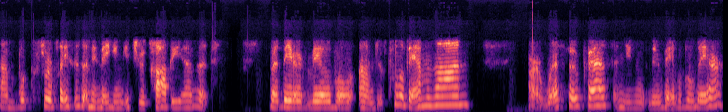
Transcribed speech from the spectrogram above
um, bookstore places, I mean, they can get you a copy of it. But they are available. Um, just pull up Amazon or Westbow Press, and you can, they're available there.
